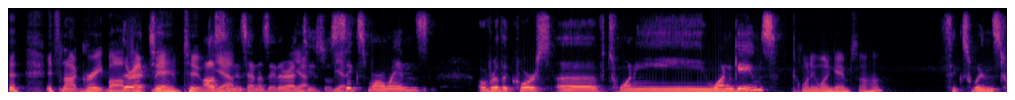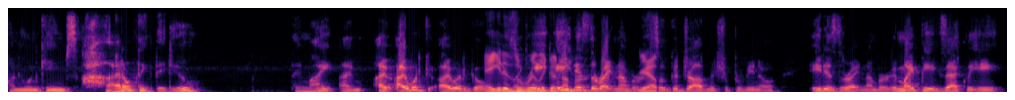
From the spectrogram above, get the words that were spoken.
yeah. it's not great, Bob. They're They- at two. They have two. Austin yeah. and San Jose, they're at Yeah, two. So six more wins over the course of 21 games. Twenty-one games. Uh huh. Six wins, 21 games. I don't think they do. They might. I'm. I, I would. I would go. Eight is a really eight, good eight number. is the right number. Yep. So good job, Mr. Provino. Eight is the right number. It might be exactly eight,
